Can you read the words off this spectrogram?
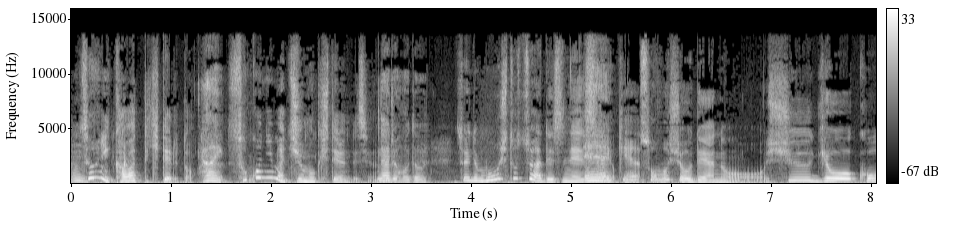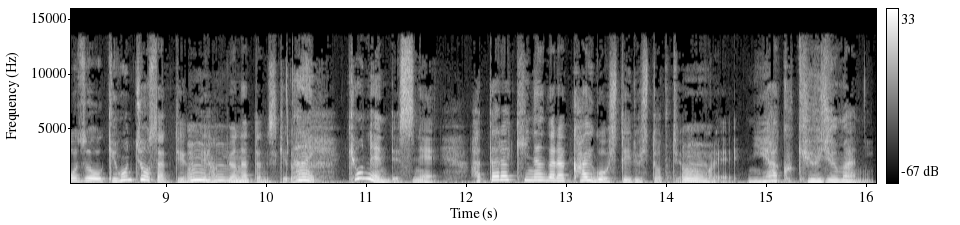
うんうん、そういうふうに変わってきてると、はい、そこに今注目してるんですよね。なるほど。それでもう一つはですね、えー、最近総務省であの、就業構造基本調査っていうので発表になったんですけど、うんうんはい、去年ですね、働きながら介護をしている人っていうのはこれ290万人。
